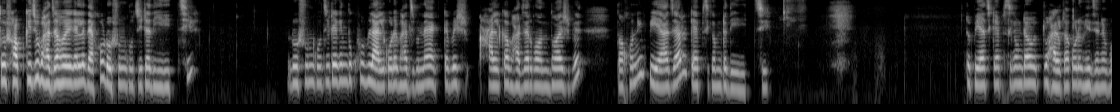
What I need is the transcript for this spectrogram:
তো সব কিছু ভাজা হয়ে গেলে দেখো, রসুন কুচিটা দিয়ে দিচ্ছি। রসুন কুচিটা কিন্তু খুব লাল করে ভাজবে না, একটা বেশ হালকা ভাজার গন্ধ আসবে, তখনই পেঁয়াজ আর ক্যাপসিকামটা দিয়ে দিচ্ছি। তো পেঁয়াজ, ক্যাপসিকামটাও একটু হালকা করে ভেজে নেব।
